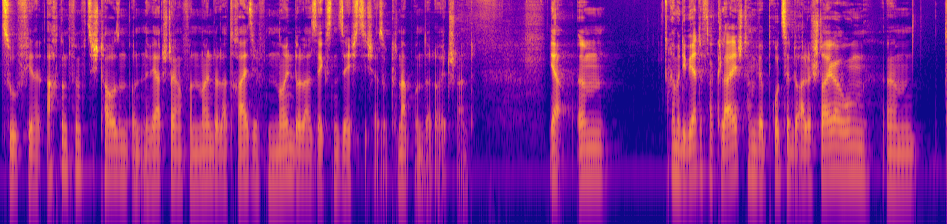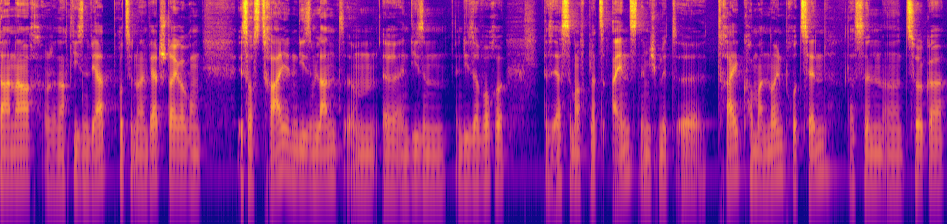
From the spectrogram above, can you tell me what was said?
zu 458.000 und eine Wertsteigerung von 9,30 Dollar auf 9,66 Dollar, also knapp unter Deutschland. Ja, ähm, wenn man die Werte vergleicht, haben wir prozentuale Steigerungen. Ähm, danach oder nach diesen Wert, prozentualen Wertsteigerungen ist Australien in diesem Land ähm, äh, in, diesem, in dieser Woche das erste Mal auf Platz 1, nämlich mit äh, 3,9 Prozent. Das sind äh, circa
